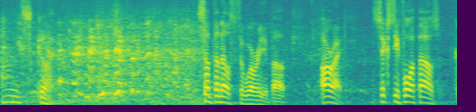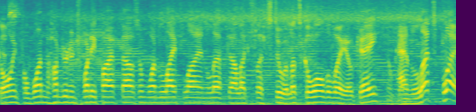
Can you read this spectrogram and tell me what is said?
Pond scum. Something else to worry about. All right. 64,000. Going for 125,000. One lifeline left, Alex. Let's do it. Let's go all the way, okay? And let's play.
